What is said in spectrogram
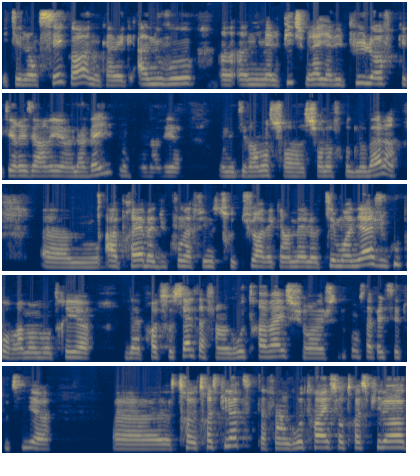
étaient lancées, quoi. Donc avec à nouveau un, un email pitch, mais là il y avait plus l'offre qui était réservée la veille, donc on avait on était vraiment sur, sur l'offre globale. Euh, après, bah, du coup, on a fait une structure avec un mail témoignage, du coup, pour vraiment montrer euh, la preuve sociale. Tu fait un gros travail sur, euh, je sais plus comment s'appelle cet outil, euh, Trustpilot. Tu as fait un gros travail sur Trustpilot.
